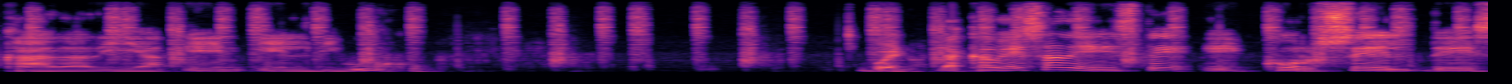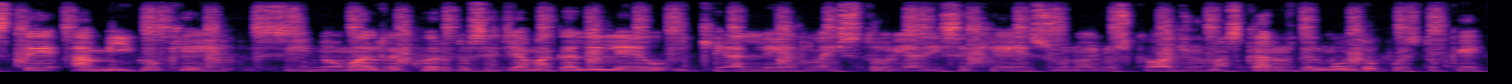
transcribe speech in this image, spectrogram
cada día en el dibujo. Bueno, la cabeza de este eh, corcel, de este amigo que si no mal recuerdo se llama Galileo y que al leer la historia dice que es uno de los caballos más caros del mundo, puesto que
